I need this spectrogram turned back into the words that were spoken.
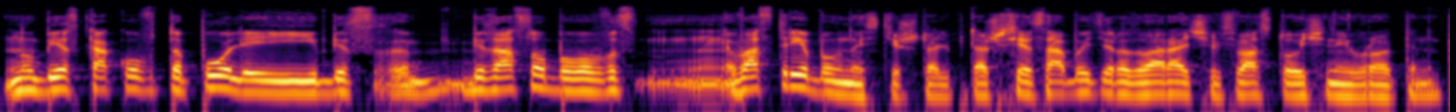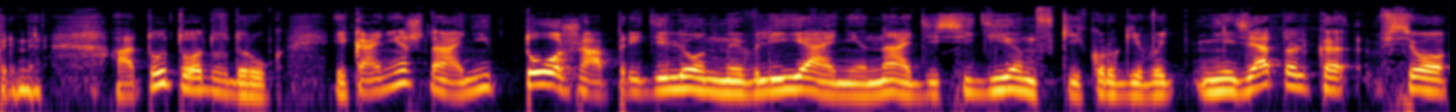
ну, без какого-то поля и без, без особого востребованности, что ли, потому что все события разворачивались в Восточной Европе, например например. А тут вот вдруг. И, конечно, они тоже определенное влияние на диссидентские круги. Нельзя только все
